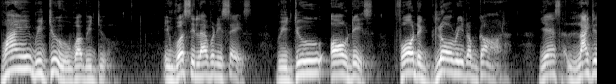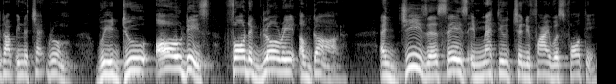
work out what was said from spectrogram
Why we do what we do? In verse 11, it says, We do all this for the glory of God. Yes, light it up in the chat room. We do all this for the glory of God. And Jesus says in Matthew 25, verse 40,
